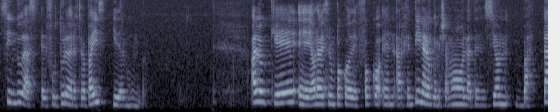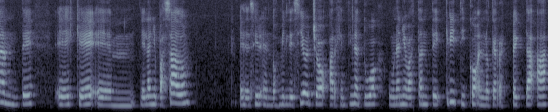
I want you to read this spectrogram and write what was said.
sin dudas, el futuro de nuestro país y del mundo. Algo que eh, ahora voy a hacer un poco de foco en Argentina, algo que me llamó la atención bastante, es que em, el año pasado, es decir, en 2018, Argentina tuvo un año bastante crítico en lo que respecta a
